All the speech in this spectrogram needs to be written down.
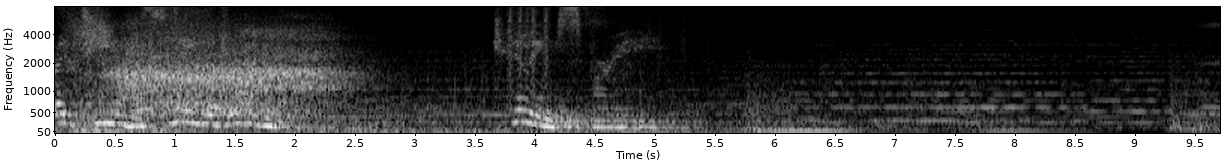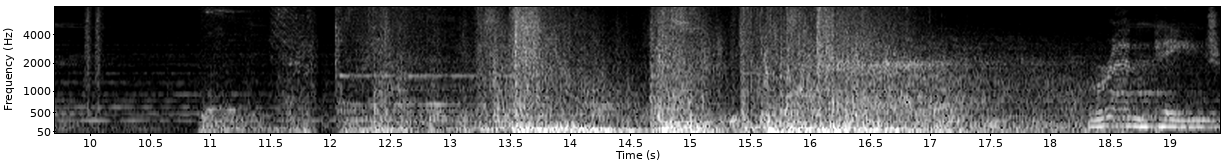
Red team has slain the dragon. Killing spree. Rampage.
